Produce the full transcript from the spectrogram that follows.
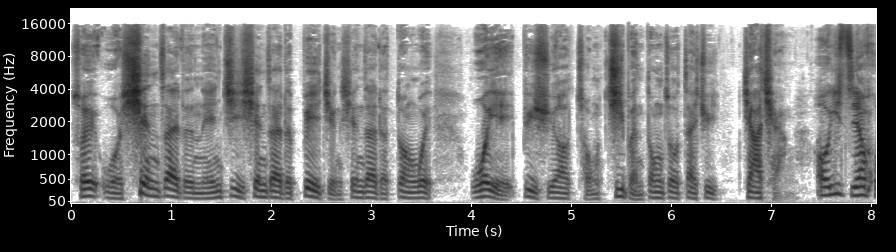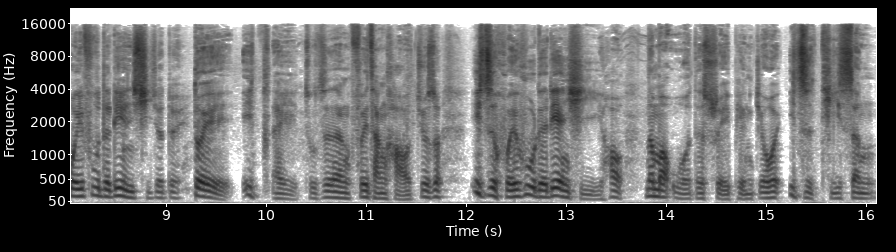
所以我现在的年纪、现在的背景、现在的段位，我也必须要从基本动作再去加强。哦，一直要回复的练习就对。对，一哎，主持人非常好，就是说一直回复的练习以后，那么我的水平就会一直提升。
